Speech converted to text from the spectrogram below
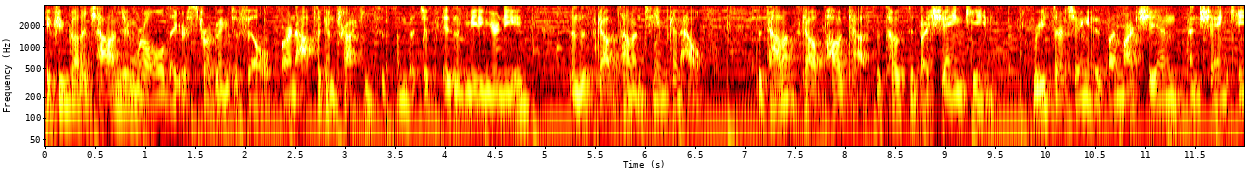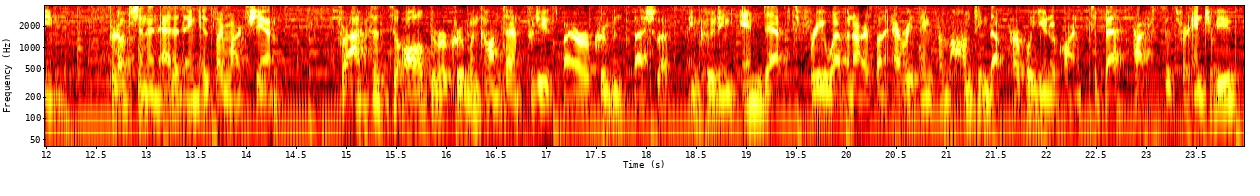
If you've got a challenging role that you're struggling to fill or an applicant tracking system that just isn't meeting your needs, then the Scout Talent team can help. The Talent Scout podcast is hosted by Shane Keane. Researching is by Mark Sheehan and Shane Keane. Production and editing is by Mark Sheehan. For access to all of the recruitment content produced by our recruitment specialists, including in depth free webinars on everything from hunting that purple unicorn to best practices for interviews,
